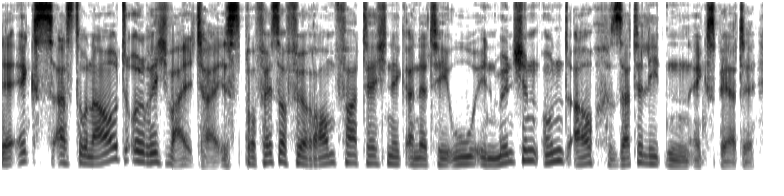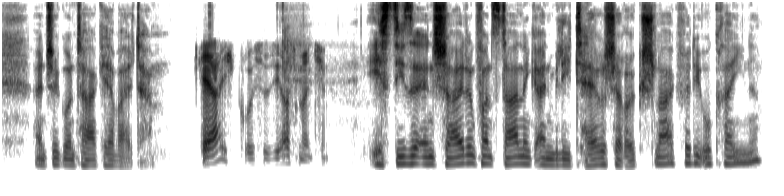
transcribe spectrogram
Der Ex-Astronaut Ulrich Walter ist Professor für Raumfahrttechnik an der TU in München und auch Satellitenexperte. Einen schönen guten Tag, Herr Walter. Ja, ich grüße Sie aus München. Ist diese Entscheidung von Starlink ein militärischer Rückschlag für die Ukraine?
